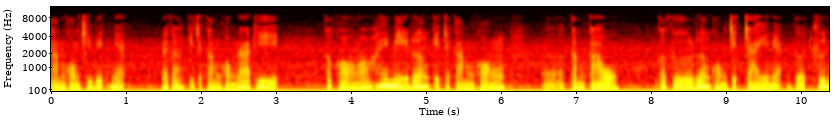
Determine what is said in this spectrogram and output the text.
กรรมของชีวิตเนี่ยนะคะกิจกรรมของหน้าที่ก็ขอให้มีเรื่องกิจกรรมของกรรมเก่า ก็คือเรื่องของจิตใจเนี่ยเกิดขึ้น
